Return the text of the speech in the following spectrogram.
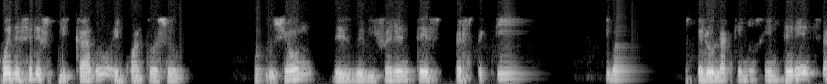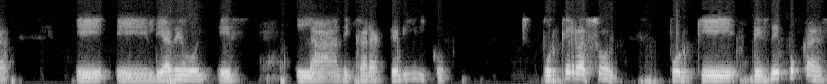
puede ser explicado en cuanto a su evolución desde diferentes perspectivas, pero la que nos interesa eh, el día de hoy es la de carácter hídrico. ¿Por qué razón? Porque desde épocas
